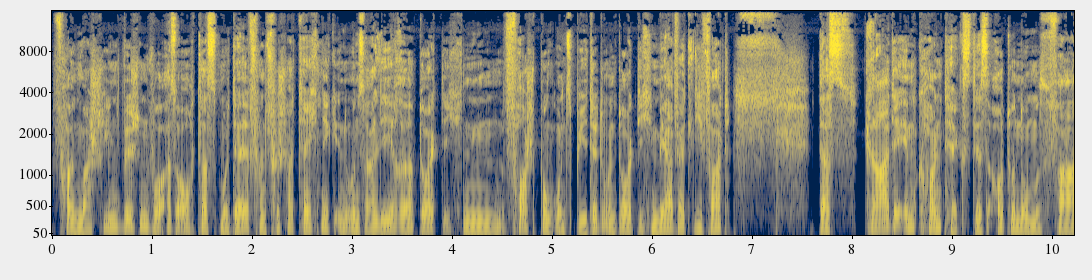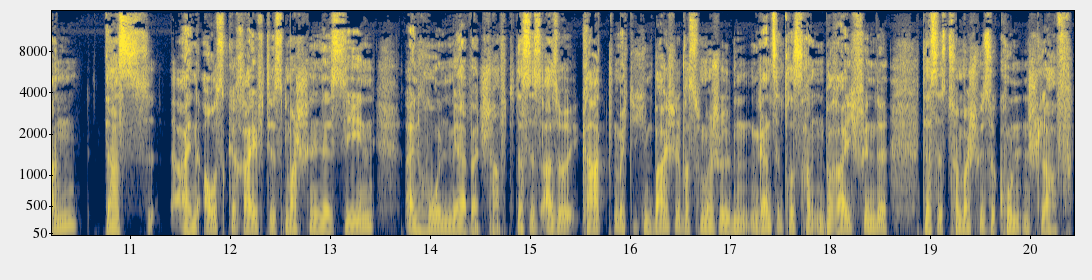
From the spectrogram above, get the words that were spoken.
von Machine Vision, wo also auch das Modell von Fischer Technik in unserer Lehre deutlichen Vorsprung uns bietet und deutlichen Mehrwert liefert, dass gerade im Kontext des autonomen Fahren dass ein ausgereiftes maschinelles Sehen einen hohen Mehrwert schafft. Das ist also, gerade möchte ich ein Beispiel, was zum Beispiel einen ganz interessanten Bereich finde, das ist zum Beispiel Sekundenschlaf.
